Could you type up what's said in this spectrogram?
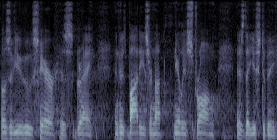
those of you whose hair is gray and whose bodies are not nearly as strong as they used to be.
